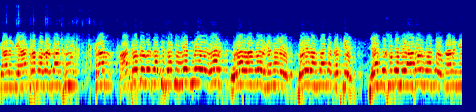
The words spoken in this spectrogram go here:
कारण की अठरा पगड जाती काल अठरा पगड जातीसाठी एकमेव वार वार अंगावर घेणारे बळीराम तात्या खटके. यांचं सुद्धा मी आभार मानतो. कारण की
